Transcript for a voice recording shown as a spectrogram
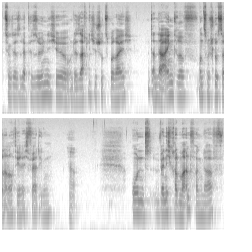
beziehungsweise der persönliche und der sachliche Schutzbereich, dann der Eingriff und zum Schluss dann auch noch die Rechtfertigung. Ja. Und wenn ich gerade mal anfangen darf,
